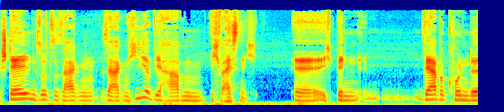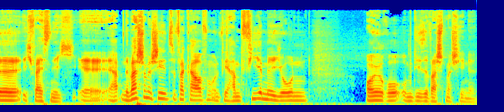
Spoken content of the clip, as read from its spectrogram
stellen sozusagen, sagen hier, wir haben, ich weiß nicht, äh, ich bin Werbekunde, ich weiß nicht, äh, habe eine Waschmaschine zu verkaufen und wir haben 4 Millionen Euro, um diese Waschmaschine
